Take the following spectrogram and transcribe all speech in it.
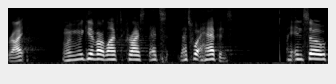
right? And when we give our life to Christ, that's, that's what happens. And so,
